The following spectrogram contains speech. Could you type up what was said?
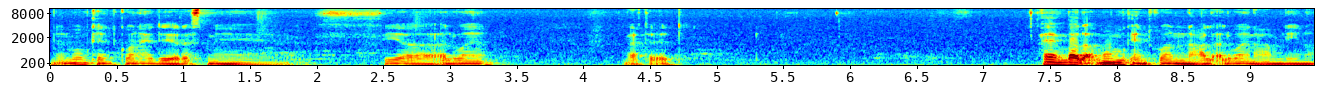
من الممكن تكون هيدي رسمة فيها ألوان. بعتقد إيه بلا ممكن تكون على الألوان عاملينها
